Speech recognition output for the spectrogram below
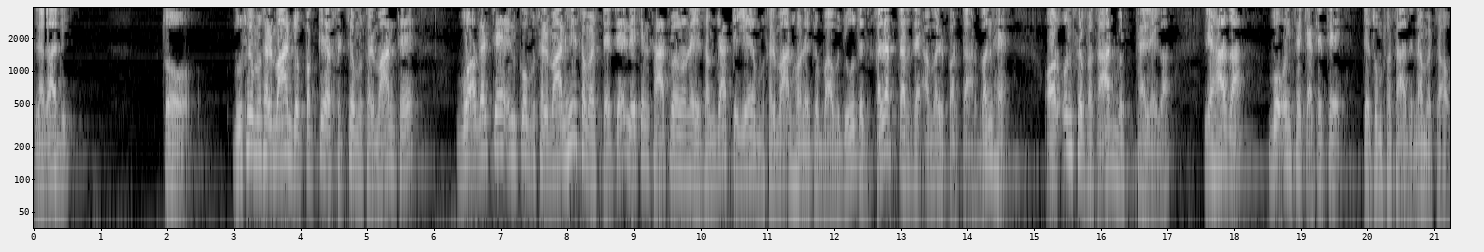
لگا دی، تو دوسرے مسلمان جو پکے اور سچے مسلمان تھے وہ اگرچہ ان کو مسلمان ہی سمجھتے تھے، لیکن ساتھ میں انہوں نے یہ سمجھا کہ یہ مسلمان ہونے کے باوجود ایک غلط طرز عمل پر کار بند ہے اور ان سے فساد میں پھیلے گا۔ لہذا وہ ان سے کہتے تھے کہ تم فساد نہ مچاؤ۔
